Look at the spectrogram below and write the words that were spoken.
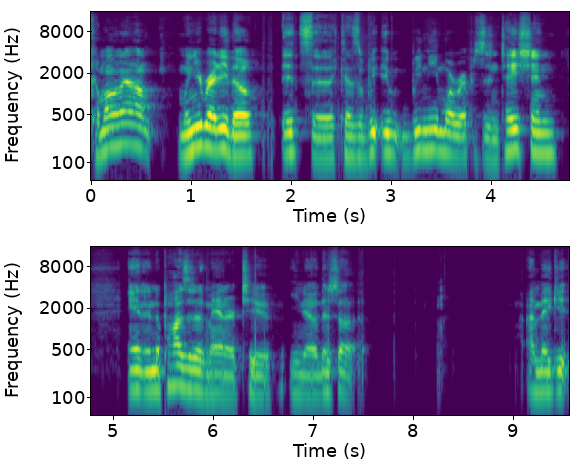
come on out when you're ready, though. It's because uh, we we need more representation and in a positive manner too. You know, there's a I may get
